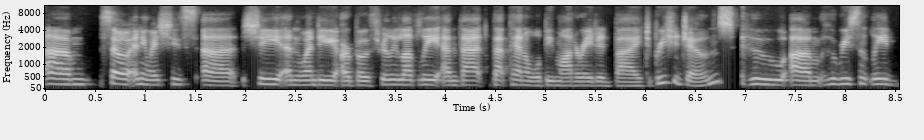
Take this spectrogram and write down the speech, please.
Um, so anyway, she's uh, she and Wendy are both really lovely, and that that panel will be moderated by Tabrisha Jones, who um, who recently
